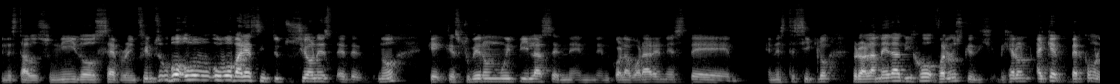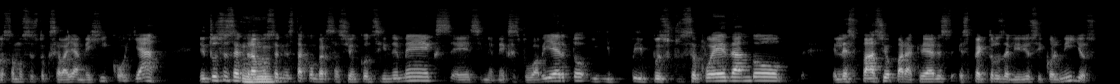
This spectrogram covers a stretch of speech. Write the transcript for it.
en Estados Unidos, Severin Films. Hubo, hubo, varias instituciones ¿no? que, que, estuvieron muy pilas en, en, colaborar en este, en este ciclo, pero Alameda dijo, fueron los que dijeron, hay que ver cómo lo hacemos esto que se vaya a México ya. Entonces entramos en esta conversación con Cinemex, eh, Cinemex estuvo abierto y, y, pues se fue dando el espacio para crear espectros de lirios y colmillos.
